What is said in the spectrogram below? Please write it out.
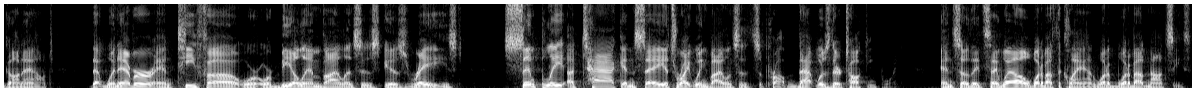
gone out. That whenever Antifa or, or BLM violence is, is raised, simply attack and say it's right wing violence that's a problem. That was their talking point. And so they'd say, well, what about the Klan? What, what about Nazis?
